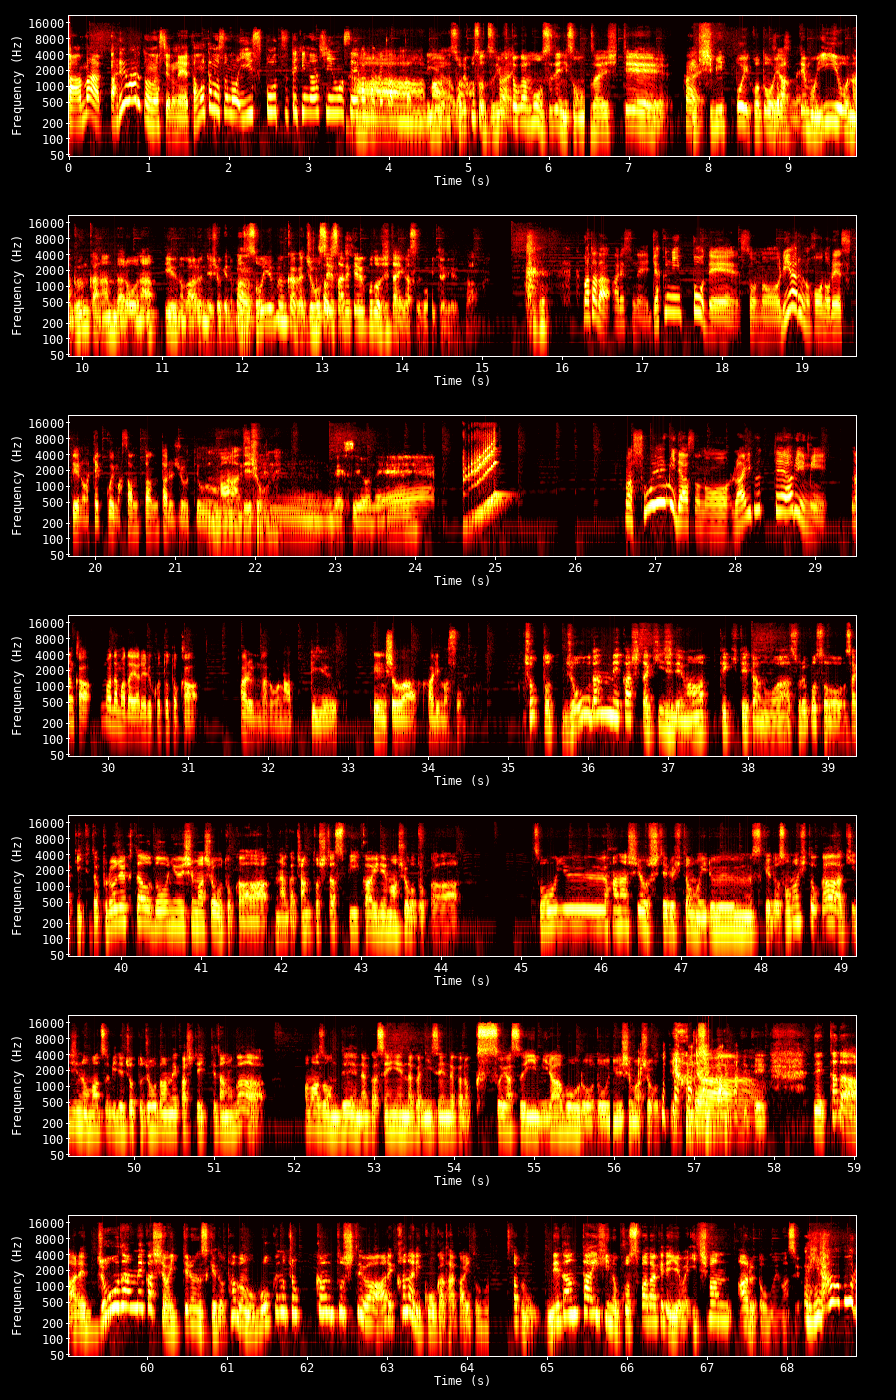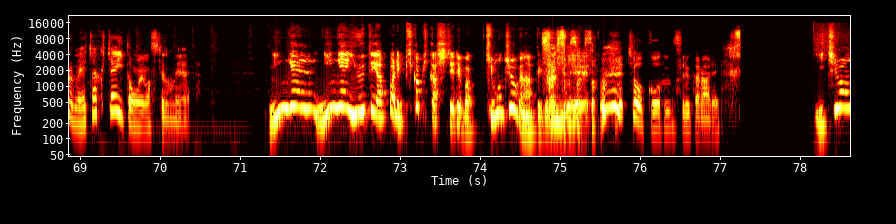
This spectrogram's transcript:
あまああれはあると思いますけどね。たまたまその e スポーツ的な親和性が高かったっていうまあ、それこそ ZWIFT がもうすでに存在して、はい。エキシビっぽいことをやってもいいような文化なんだろうなっていうのがあるんでしょうけど、まずそういう文化が醸成されてること自体がすごいというか。まあ、ただ、あれですね、逆に一方で、そのリアルの方のレースっていうのは結構今、惨憺たる状況なんですよまあでしょううね。んですよね。まあ、そういう意味では、そのライブってある意味、なんかまだまだやれることとかあるんだろうなっていう印象はあります。ちょっと冗談めかした記事で回ってきてたのは、それこそさっき言ってたプロジェクターを導入しましょうとか、なんかちゃんとしたスピーカー入れましょうとか、そういう話をしてる人もいるんですけど、その人が記事の末尾でちょっと冗談めかして言ってたのが、アマゾンでなんか1000円だか2000円だかのくっそ安いミラーボールを導入しましょうっていう話が入ってて、で、ただあれ冗談めかしては言ってるんですけど、多分僕の直感としてはあれかなり効果高いと思う。多分値段対比のコスパだけで言えば一番あると思いますよ。ミラーボールめちゃくちゃいいと思いますけどね。人間、人間言うてやっぱりピカピカしてれば気持ちよくなってくるんで、そうそうそう超興奮するから、あれ。一番、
